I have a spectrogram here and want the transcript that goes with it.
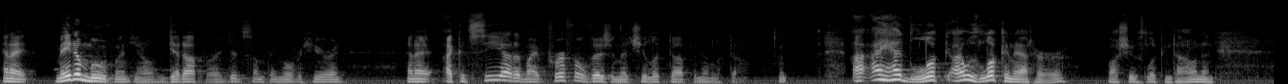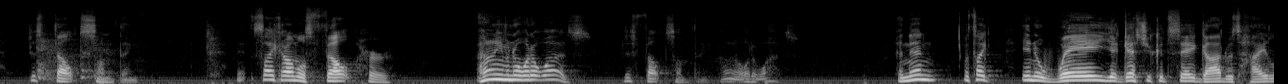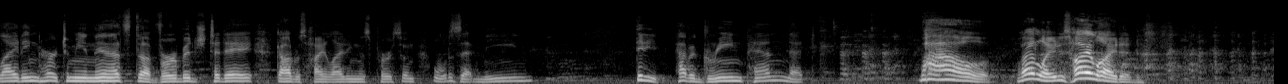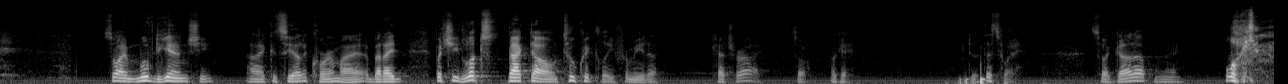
And I made a movement, you know, get up, or I did something over here, and, And I, I could see out of my peripheral vision that she looked up and then looked down. I, I had looked, I was looking at her while she was looking down and just felt something. It's like I almost felt her. I don't even know what it was. I just felt something. I don't know what it was. And then it's like, in a way, I guess you could say God was highlighting her to me. And then that's the verbiage today. God was highlighting this person. What does that mean? Did he have a green pen that, wow, that lady's highlighted? So I moved again. She, I could see out of corner of my eye, but I, but she looks back down too quickly for me to catch her eye. So, okay, do it this way. So I got up and I looked.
